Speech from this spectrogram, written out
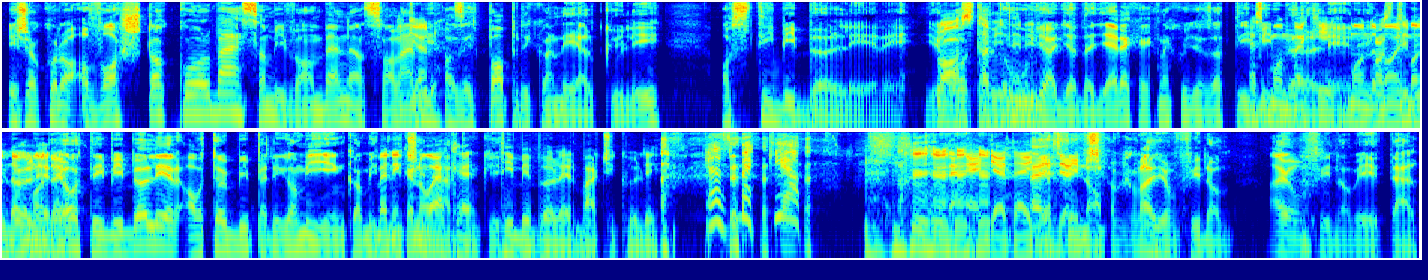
És akkor a vastag kolbász, ami van benne, a szalámi, Igen. az egy paprika nélküli, az Tibi bölléré. Jó, Azt a tehát úgy adjad a gyerekeknek, hogy az a Tibi Ezt mondd neki, bölléré. hogy Tibi mondom, Böllére. mondom. Jó, Tibi böllér, a többi pedig a miénk, amit mi Benike Noelke, ki. Tibi Böller bácsi küldi. Ez meg ki a... Egyet, egyet, Egyet finom. csak, nagyon finom, nagyon finom étel.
